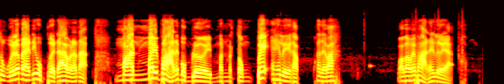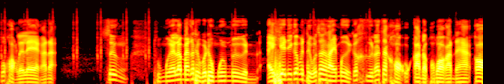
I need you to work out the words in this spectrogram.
ถูมือแล้วแมนที่ผมเปิดได้วันนั้นอะ มันไม่ผ่านให้ผมเลย มันมันตรงเป๊ะให้เลยครับเข้าใจปะว่ามันไม่ผ่านให้เลยอะพวกของแรงๆอันน่ะ ซึ่งถุงมือแล้วแมนก็ถือว่าถุงมือหมื่นไอ้เฮียนี่ก็เป็นถือว่าทนายหมื่นก็คือน่าจะขอโอกาสดรอปพอๆกันนะฮะก็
